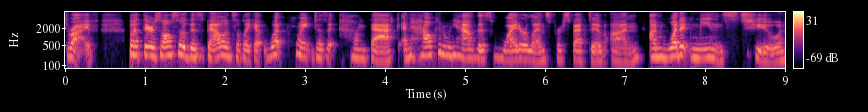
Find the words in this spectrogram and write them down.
thrive but there's also this balance of like at what point does it come back and how can we have this wider lens perspective on on what it means to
